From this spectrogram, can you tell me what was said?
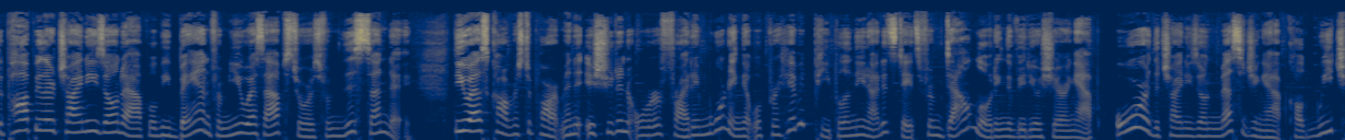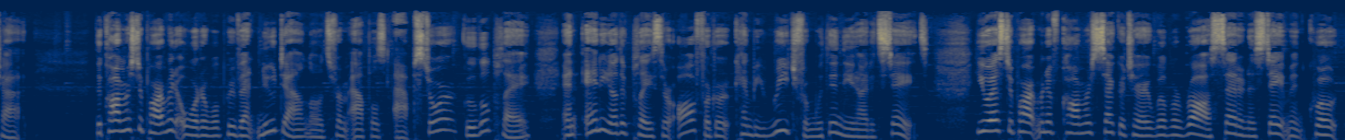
The popular Chinese owned app will be banned from U.S. app stores from this Sunday. The U.S. Commerce Department issued an order Friday morning that will prohibit people in the United States from downloading the video sharing app or the Chinese owned messaging app called WeChat. The Commerce Department order will prevent new downloads from Apple's App Store, Google Play, and any other place they're offered or can be reached from within the United States. U.S. Department of Commerce Secretary Wilbur Ross said in a statement, quote,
